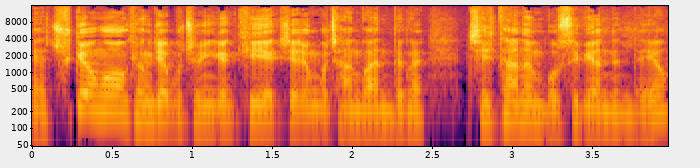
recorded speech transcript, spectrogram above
예, 추경호 경제부총리 겸 기획재정부 장관 등을 질타하는 모습이었는데요.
